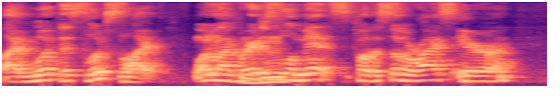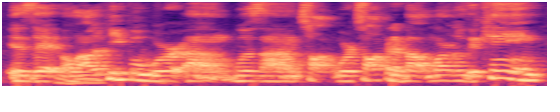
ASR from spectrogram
like what this looks like. One of my greatest laments for the civil rights era is that a lot of people were um, was um, talk, were talking about Martin Luther King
